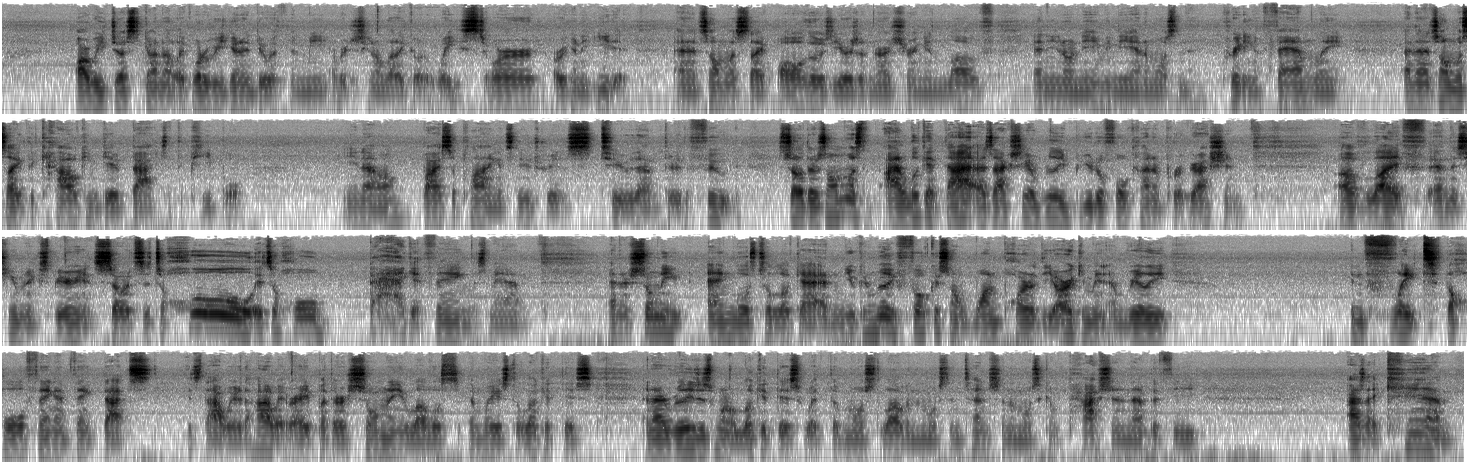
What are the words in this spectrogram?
are we just gonna like what are we gonna do with the meat? Are we just gonna let it go to waste or are we gonna eat it? And it's almost like all those years of nurturing and love and you know naming the animals and creating a family and then it's almost like the cow can give back to the people you know by supplying its nutrients to them through the food. So there's almost i look at that as actually a really beautiful kind of progression of life and this human experience. So it's it's a whole it's a whole bag of things man. And there's so many angles to look at and you can really focus on one part of the argument and really inflate the whole thing and think that's it's that way or the highway right? But there are so many levels and ways to look at this. And i really just want to look at this with the most love and the most intention the most compassion and empathy as i can.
